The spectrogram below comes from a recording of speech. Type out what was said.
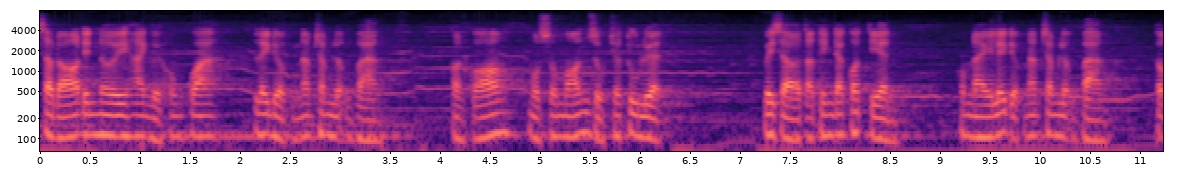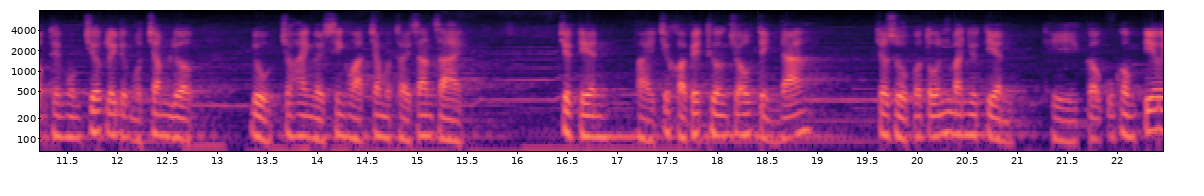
Sau đó đến nơi hai người hôm qua, Lấy được 500 lượng vàng, Còn có một số món dùng cho tu luyện. Bây giờ tạ tinh đã có tiền, Hôm nay lấy được 500 lượng vàng. Cộng thêm hôm trước lấy được 100 lượng, Đủ cho hai người sinh hoạt trong một thời gian dài. Trước tiên, phải chữa khỏi vết thương cho Âu Tỉnh đã. Cho dù có tốn bao nhiêu tiền, Thì cậu cũng không tiếc.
